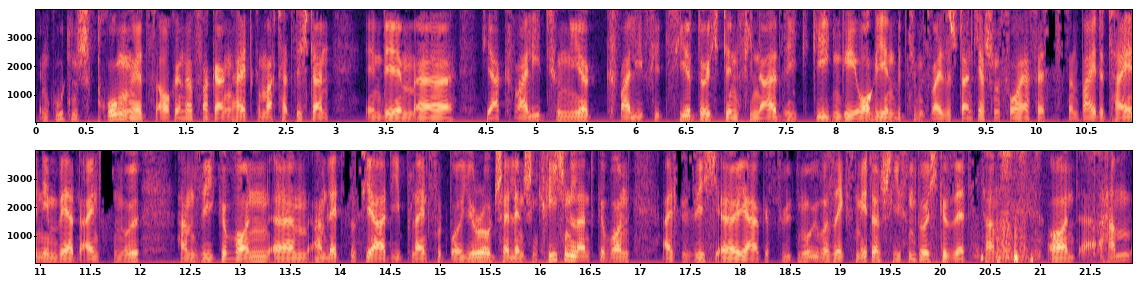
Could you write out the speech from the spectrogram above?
einen guten Sprung jetzt auch in der Vergangenheit gemacht, hat sich dann in dem äh, ja, Quali-Turnier qualifiziert durch den Finalsieg gegen Georgien, beziehungsweise stand ja schon vorher fest, dass dann beide teilnehmen werden. 1 zu 0 haben sie gewonnen, ähm, haben letztes Jahr die Blind Football Euro Challenge in Griechenland gewonnen, als sie sich äh, ja gefühlt nur über sechs Meter Schießen durchgesetzt haben und äh, haben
